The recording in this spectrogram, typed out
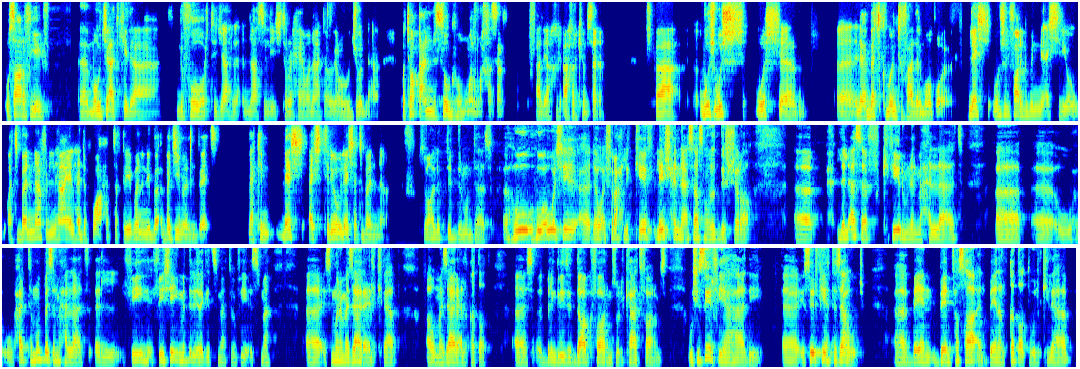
وصار في آه، موجات كذا نفور تجاه الناس اللي يشترون حيوانات أو يروجون لها. وأتوقع إن سوقهم مرة خسر في هذه اخر آخر كم سنة. فوش وش وش آه، آه، لعبتكم أنتم في هذا الموضوع؟ ليش وش الفرق بين إني أشتري وأتبنى؟ في النهاية الهدف واحد تقريبا إني بجيبه للبيت. لكن ليش أشتري وليش أتبنى؟ سؤالك جدا ممتاز. هو هو أول شيء آه، لو أشرح لك كيف ليش إحنا أساسا ضد الشراء؟ آه، للأسف كثير من المحلات آه، وحتى مو بس المحلات ال- في في شيء ما أدري إذا قد سمعتم فيه اسمه يسمونه مزارع الكلاب أو مزارع القطط. بالإنجليزي ال dog farms وال cat farms وش يصير فيها هذه؟ يصير فيها تزاوج بين بين فصائل بين القطط والكلاب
